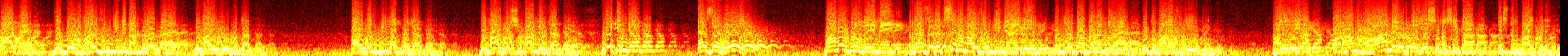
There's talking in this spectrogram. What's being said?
پارٹ ہے جب وہ ہماری زندگی میں داخل ہوتا ہے، بیماری دور ہو جاتی ہے. اور دل میلپ ہو جاتا ہے بیمار کو شفا مل جاتی ہے. لیکن جب as a whole powerful way میں ریزریکشن ہماری زندگی میں آئے گی تو مردہ بدن جو ہے، وہ دوبارہ سے جی اٹھیں گے۔ اور ہم ہوا میں اٹھ کر یسو مسیح کا استقبال کریں گے۔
